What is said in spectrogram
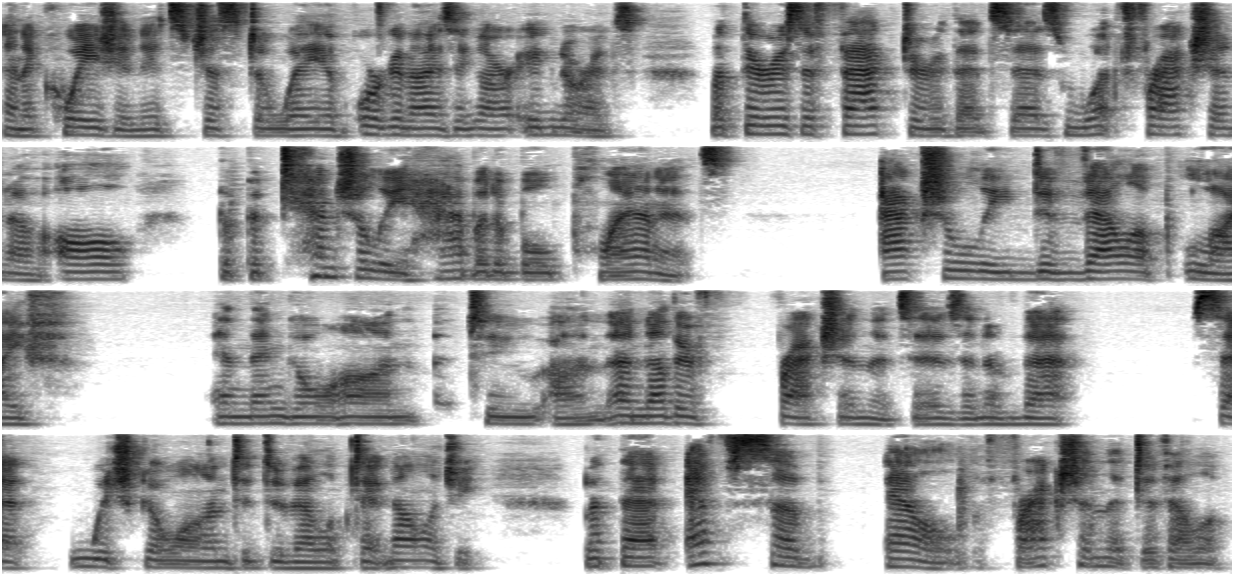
an equation, it's just a way of organizing our ignorance. But there is a factor that says what fraction of all the potentially habitable planets actually develop life and then go on to uh, another fraction that says, and of that set, which go on to develop technology. But that F sub L, the fraction that develop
